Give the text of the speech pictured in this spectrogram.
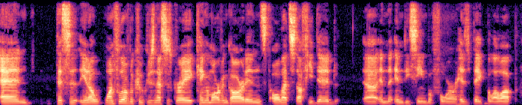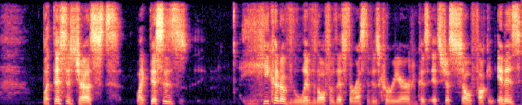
And this is, you know, One Flew Over the Cuckoo's Nest is great. King of Marvin Gardens, all that stuff he did uh, in the indie scene before his big blow up. But this is just like this is he could have lived off of this the rest of his career because it's just so fucking it is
